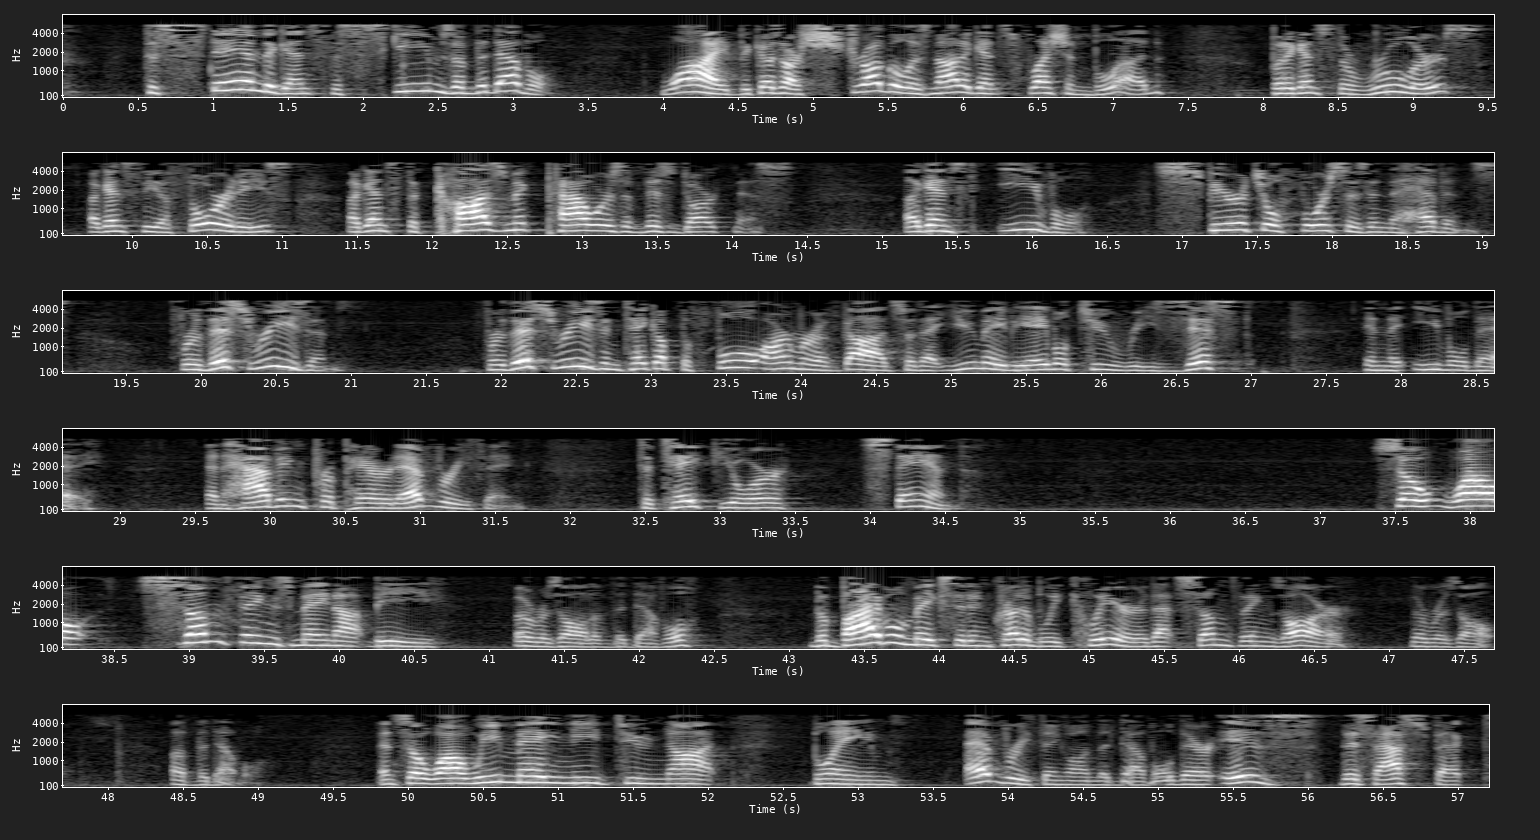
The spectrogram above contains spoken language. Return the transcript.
to stand against the schemes of the devil. Why? Because our struggle is not against flesh and blood, but against the rulers, against the authorities, against the cosmic powers of this darkness, against evil, spiritual forces in the heavens. For this reason, for this reason, take up the full armor of God so that you may be able to resist in the evil day. And having prepared everything, to take your stand. So while some things may not be a result of the devil, the Bible makes it incredibly clear that some things are the result of the devil. And so while we may need to not blame everything on the devil, there is this aspect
